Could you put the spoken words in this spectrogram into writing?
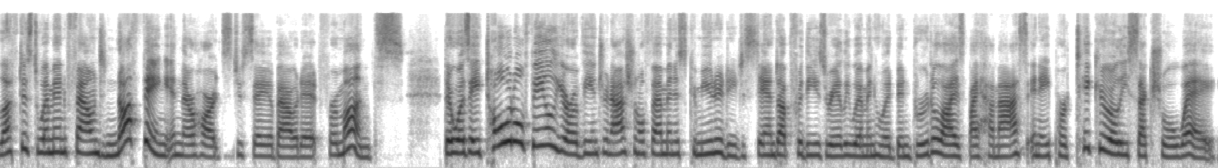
Leftist women found nothing in their hearts to say about it for months. There was a total failure of the international feminist community to stand up for the Israeli women who had been brutalized by Hamas in a particularly sexual way.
